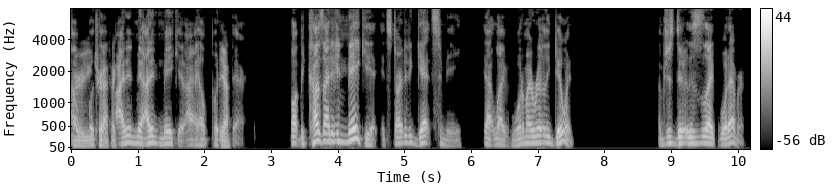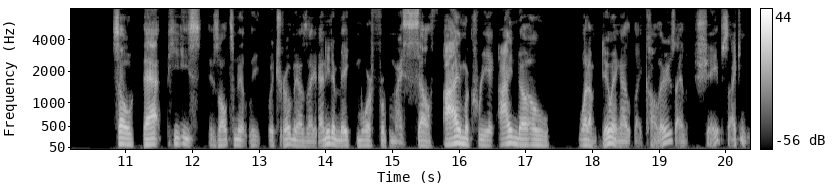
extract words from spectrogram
or you traffic. I didn't. I didn't make it. I helped put Yeah. it there. But because I didn't make it, it started to get to me that like, what am I really doing? I'm just doing this is like whatever. So that piece is ultimately what drove me. I was like, I need to make more for myself. I'm a create. I know what I'm doing. I like colors. I like shapes. I can do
